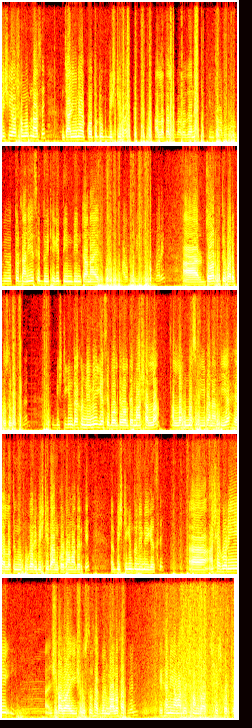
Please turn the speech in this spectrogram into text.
বেশি হওয়ার সম্ভাবনা আছে। জানি না কতটুকু বৃষ্টি হয়, আল্লাহ তালা ভালো জানে, কিন্তু আবহাওয়া অধিদপ্তর জানিয়েছে দুই থেকে তিন দিন টানা এরকম হালকা বৃষ্টি হতে পারে, আর জ্বর হতে পারে প্রচুর পরিমাণ। বৃষ্টি কিন্তু এখন নেমেই গেছে বলতে বলতে মাশাল্লাহ আল্লাহ সহিবান আফিয়া হে আল্লাহ, তুমি উপকারী বৃষ্টি দান করো আমাদেরকে। বৃষ্টি কিন্তু নেমে গেছে। আশা করি সবাই সুস্থ থাকবেন, ভালো থাকবেন। এখানেই আমাদের সংবাদ শেষ করতে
